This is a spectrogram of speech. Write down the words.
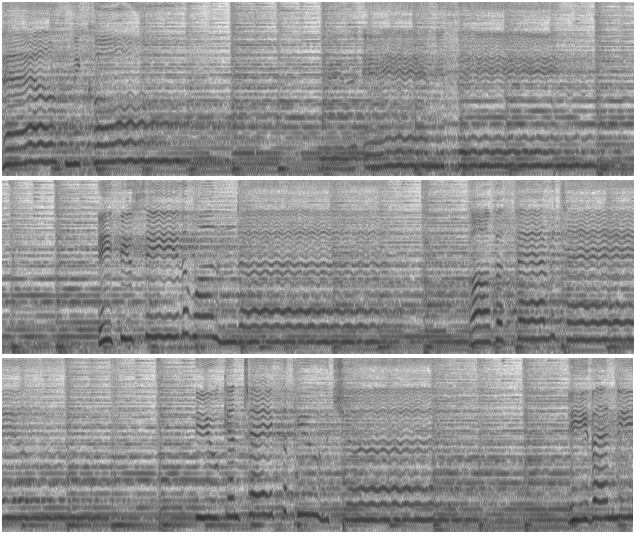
Help me cope with anything. If you see the wonder of a fairy tale, you can take the future, even if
